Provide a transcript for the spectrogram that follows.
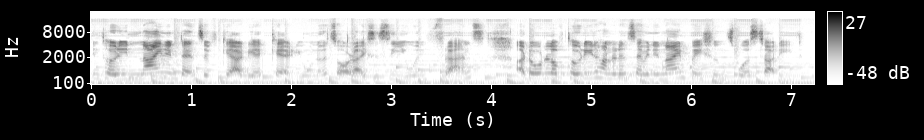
in 39 intensive cardiac care units or ICCU in France. A total of 1,379 patients were studied.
